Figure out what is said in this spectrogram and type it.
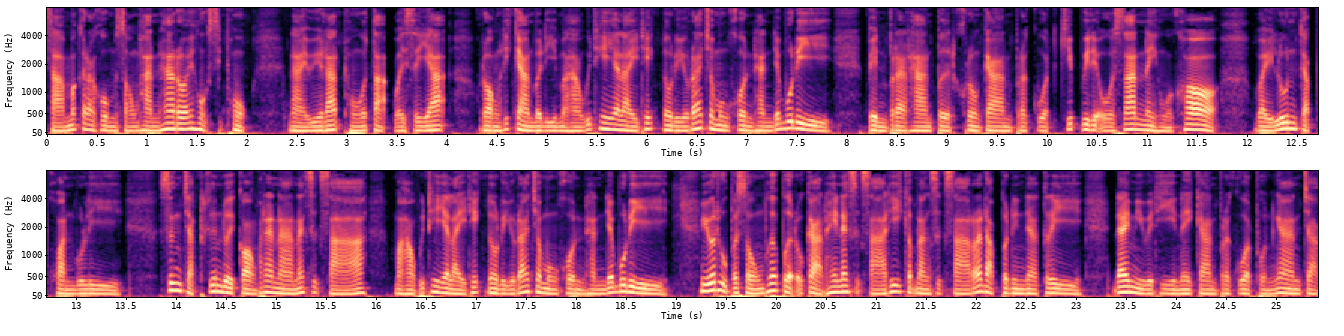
23 มกราคม 2566 นายวิรัตโหตะไวยสยะ รองที่การบดีมหาวิทยาลัยเทคโนโลยีราชมงคลธัญบุรี เป็นประธานเปิดโครงการประกวดคลิปวิดีโอสั้นในหัวข้อ วัยรุ่นกับควันบุรี ซึ่งจัดขึ้นโดยกองพัฒนานักศึกษา มหาวิทยาลัยเทคโนโลยีราชมงคลธัญบุรี มีวัตถุประสงค์เพื่อเปิดโอกาสให้นักศึกษาที่กำลังศึกษาระดับปริญญาตรี ได้มีเวทีในการประกวดผลงานจาก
